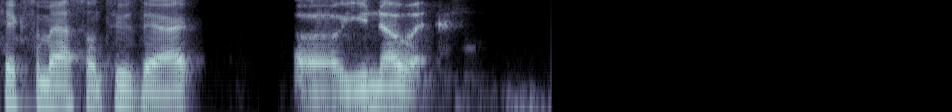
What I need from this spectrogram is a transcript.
Kick some ass on Tuesday, all right? Oh, you know it.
